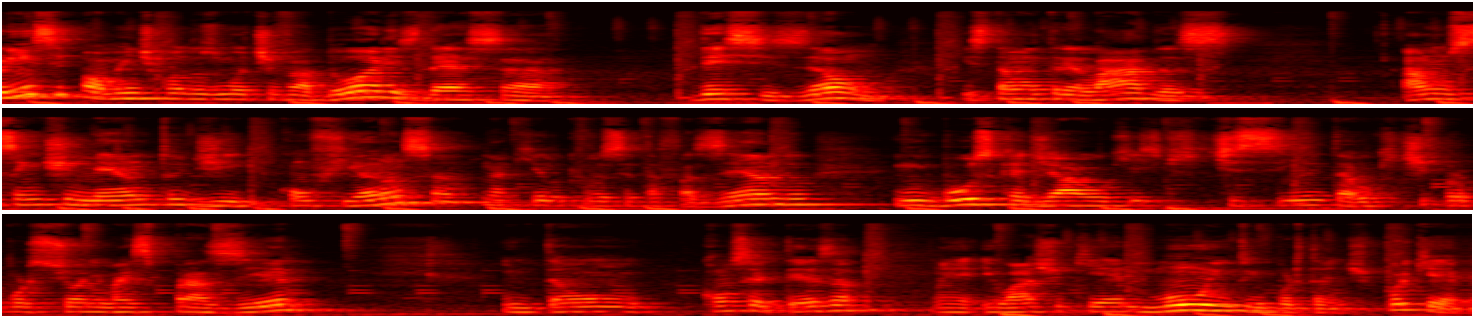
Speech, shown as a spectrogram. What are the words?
principalmente quando os motivadores dessa decisão estão atreladas a um sentimento de confiança naquilo que você está fazendo, em busca de algo que te sinta, o que te proporcione mais prazer. Então, com certeza, é, eu acho que é muito importante. Por quê?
